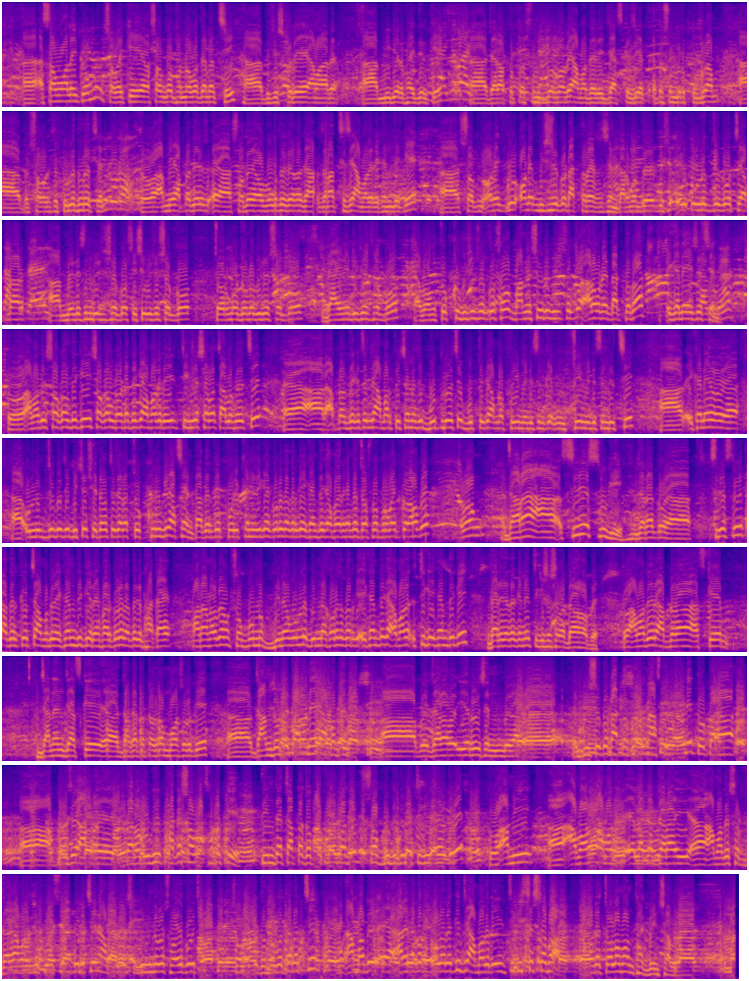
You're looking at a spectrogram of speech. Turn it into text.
আসসালামু আলাইকুম। সবাইকে অসংখ্য ধন্যবাদ জানাচ্ছি। বিশেষ করে আমার মিডিয়ার ভাইদেরকে যারা অত্যন্ত সুন্দরভাবে আমাদের এই যে আজকে যে এত সুন্দর প্রোগ্রাম সবার কাছে তুলে ধরেছেন। তো আমি আপনাদের সদয় অবগত জানা- জানাচ্ছি যে আমাদের এখান থেকে সব অনেকগুলো অনেক বিশেষজ্ঞ ডাক্তার এসেছেন। তার মধ্যে উল্লেখযোগ্য হচ্ছে আপনার মেডিসিন বিশেষজ্ঞ, শিশু বিশেষজ্ঞ চর্ম যৌন বিশেষজ্ঞ, গাইনি বিশেষজ্ঞ এবং চক্ষু বিশেষজ্ঞ সহ মানসিক বিশেষজ্ঞ আরও অনেক ডাক্তাররা এখানে এসেছেন। তো আমাদের সকাল থেকেই, সকাল নটা থেকে আমাদের এই চিকিৎসা সেবা চালু হয়েছে। আর আপনারা দেখেছেন যে আমার পিছনে যে বুথ রয়েছে, বুথ থেকে আমরা ফ্রি মেডিসিন ফ্রি মেডিসিন দিচ্ছি। আর এখানে উল্লেখযোগ্য যে বিষয় সেটা হচ্ছে যারা চক্ষু রুগী আছেন, তাদেরকে পরীক্ষা নিরীক্ষা করে তাদেরকে এখান থেকে আমাদের এখান থেকে চশমা প্রোভাইড করা হবে। এবং যারা সিরিয়াস রুগী, যারা সিরিয়াস রুগী, তাদেরকে হচ্ছে আমাদের এখান থেকে রেফার করে তাদেরকে ঢাকায় পাঠানো হবে এবং সম্পূর্ণ বিনামূল্যে, বিনা খরচে তাদেরকে এখান থেকে আমাদের, ঠিক এখান থেকেই গাড়ি তাদেরকে নিয়ে চিকিৎসা সেবা দেওয়া হবে। তো আমাদের আপনারা আজকে জানেন যে আজকে ঢাকা, চট্টগ্রাম মহাসড়কে যানজটের কারণে আমাদের যারা ইয়ে রয়েছেন বিশেষজ্ঞ ডাক্তার কয়েকজন আসতে পারেনি, তো তারা যারা রোগী থাকার সাপেক্ষে তিনটা, চারটা যতক্ষণে বাজক সব রোগীদেরকে চিকিৎসা করে, তো আমি আবারও আমাদের এলাকার যারা আমাদের সব, যারা আমাদের পরিশ্রম করেছেন, আমাদের বিভিন্নভাবে সহায় করেছেন, সবাইকে ধন্যবাদ জানাচ্ছি এবং আমাদের আরেকটা কথা বলে রাখি যে আমাদের এই চিকিৎসা সেবা আমাদের চলমান থাকবে ইনশাল্লাহ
